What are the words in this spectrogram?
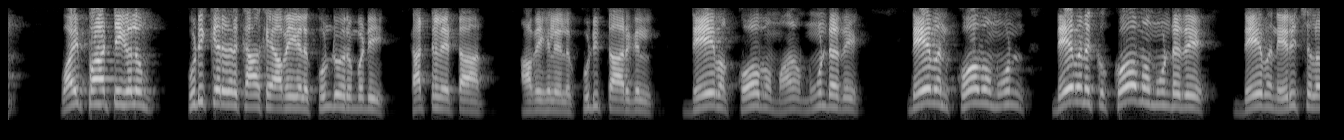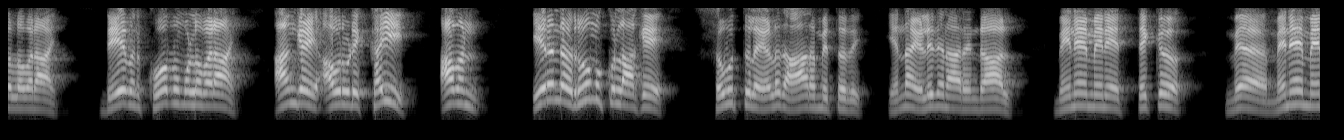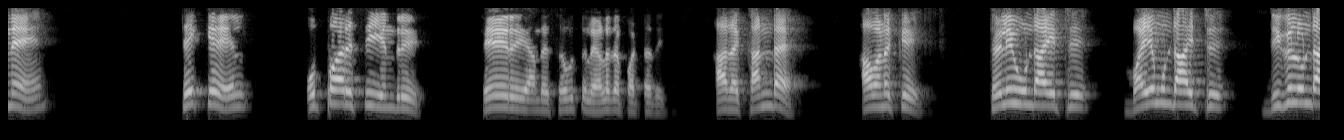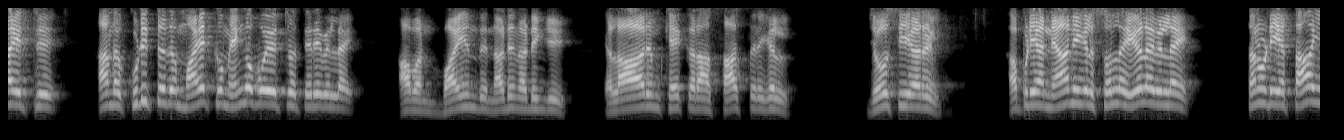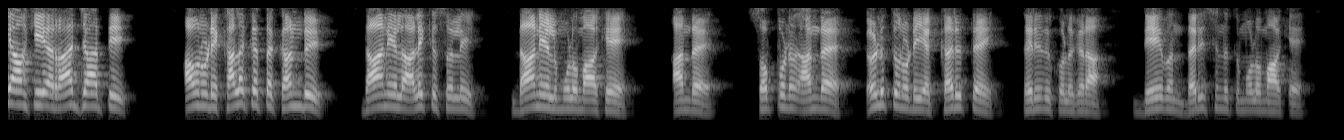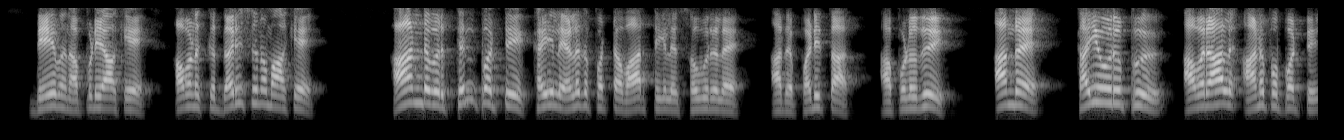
வைப்பாட்டிகளும் குடிக்கிறதற்காக அவைகளை கொண்டு வரும்படி கட்டளிட்டான் அவைகளில் குடித்தார்கள். தேவன் கோபம் மூண்டது. தேவன் கோபம் உண் தேவனுக்கு கோபம் உண்டது தேவன் எரிச்சல் உள்ளவராய் தேவன் கோபம் உள்ளவராய் அங்கே அவருடைய கை அவன் இறந்த ரூமுக்குள்ளாக செவுத்துல எழுத ஆரம்பித்தது. என்ன எழுதினார் என்றால் மெனே மெனே தெக்கு மெனே மெனே தெக்கேல் உப்பாரிசி என்று பேரு அந்த செவுத்துல எழுதப்பட்டது. அதை கண்ட அவனுக்கு தெளிவு உண்டாயிற்று பயம் உண்டாயிற்று திகில் உண்டாயிற்று. அந்த குடித்தது மயக்கம் எங்க போயிற்றோ தெரியவில்லை. அவன் பயந்து நடுநடுங்கி எல்லாரும் கேட்கிறான் சாஸ்திரிகள் ஜோசியரில் அப்படியா ஞானிகள் சொல்ல இயலவில்லை. தன்னுடைய தாயாகிய ராஜாத்தி அவனுடைய கலக்கத்தை கண்டு தானியல் அழைக்க சொல்லி தானியல் மூலமாக அந்த சொப்பன அந்த எழுத்தனுடைய கருத்தை தெரிந்து கொள்கிறார் தேவன் தரிசனத்து மூலமாக தேவன் அப்படியாக அவனுக்கு தரிசனமாக ஆண்டவர் தென்பட்டு கையில எழுதப்பட்ட வார்த்தைகளை சவுரில அதை படித்தார். அப்பொழுது அந்த கையுறுப்பு அவரால் அனுப்பப்பட்டு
